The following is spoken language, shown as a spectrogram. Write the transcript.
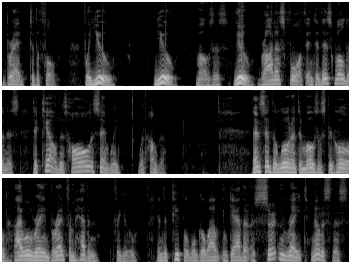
bread to the full. For you, you, Moses, you brought us forth into this wilderness to kill this whole assembly with hunger. Then said the Lord unto Moses, Behold, I will rain bread from heaven for you, and the people will go out and gather a certain rate. Notice this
